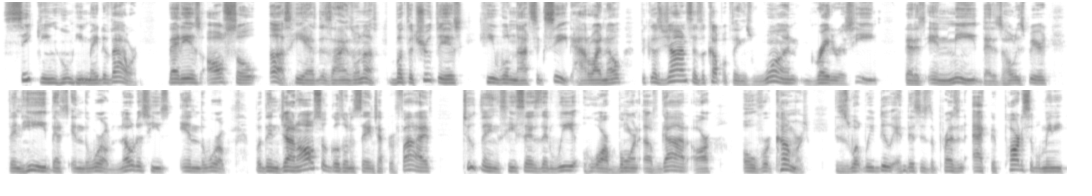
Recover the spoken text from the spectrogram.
seeking whom he may devour. That is also us. He has designs on us. But the truth is, he will not succeed. How do I know? Because John says a couple things. One, greater is he that is in me, that is the Holy Spirit, than he that's in the world. Notice he's in the world. But then John also goes on to say in chapter 5 two things. He says that we who are born of God are overcomers. This is what we do. And this is the present active participle, meaning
